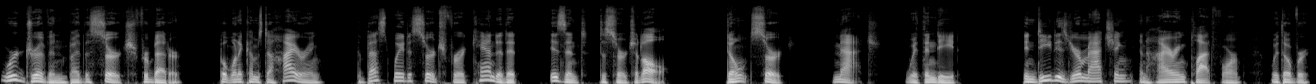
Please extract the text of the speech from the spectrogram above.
We're driven by the search for better, but when it comes to hiring, the best way to search for a candidate isn't to search at all. Don't search, match with Indeed. Indeed is your matching and hiring platform with over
